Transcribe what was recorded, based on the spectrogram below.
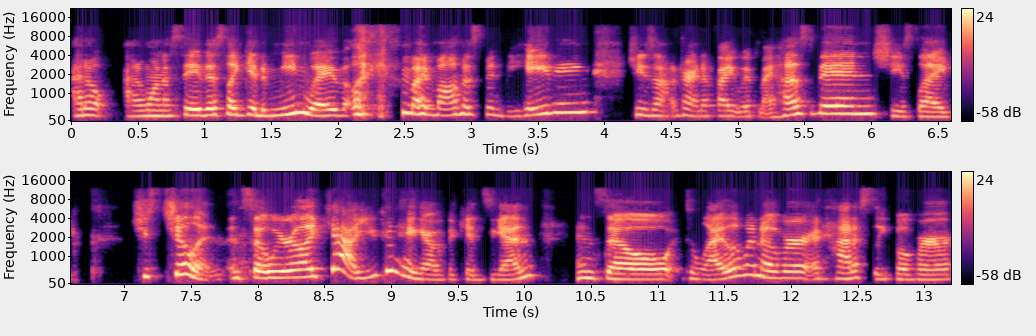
I don't I don't want to say this like in a mean way, but like my mom has been behaving. She's not trying to fight with my husband. She's like she's chilling. And so we were like, yeah, you can hang out with the kids again. And so Delilah went over and had a sleepover.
